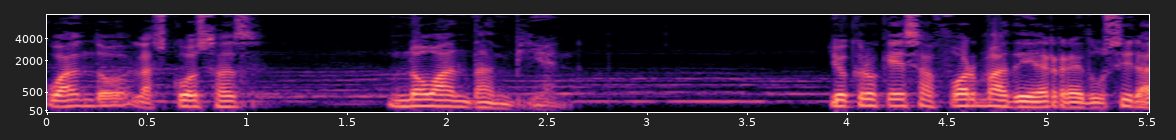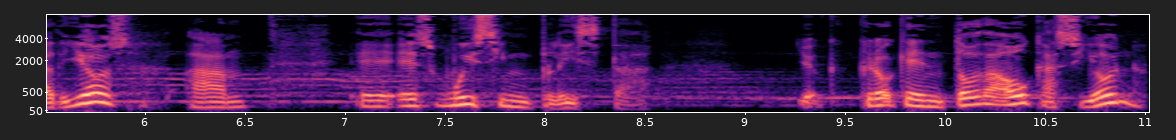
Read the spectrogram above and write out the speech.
cuando las cosas no andan bien. Yo creo que esa forma de reducir a Dios eh, es muy simplista. Yo creo que en toda ocasión,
